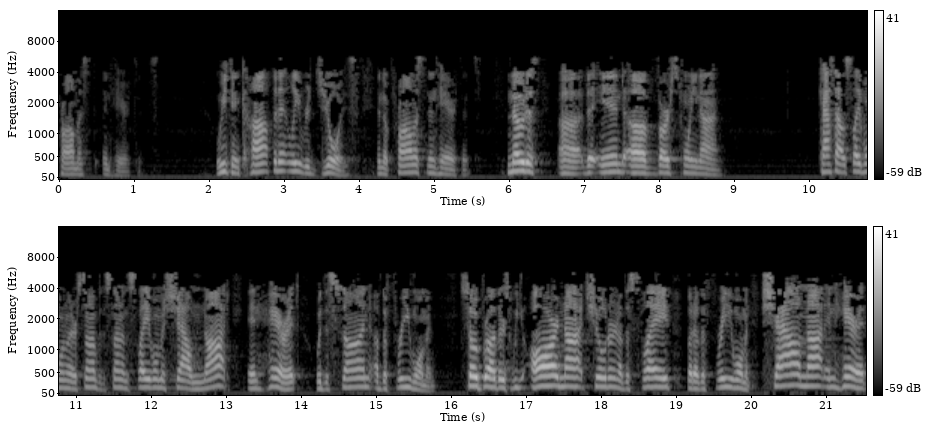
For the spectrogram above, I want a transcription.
promised inheritance. we can confidently rejoice in the promised inheritance. Notice uh, the end of verse 29. Cast out the slave woman and her son, but the son of the slave woman shall not inherit with the son of the free woman. So, brothers, we are not children of the slave, but of the free woman. Shall not inherit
